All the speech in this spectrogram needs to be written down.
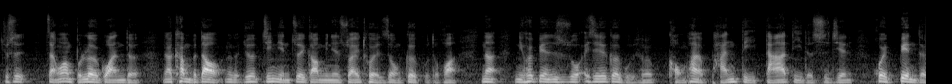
就是展望不乐观的，那看不到那个就是今年最高，明年衰退的这种个股的话，那你会变成是说，哎，这些个股恐怕盘底打底的时间会变得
